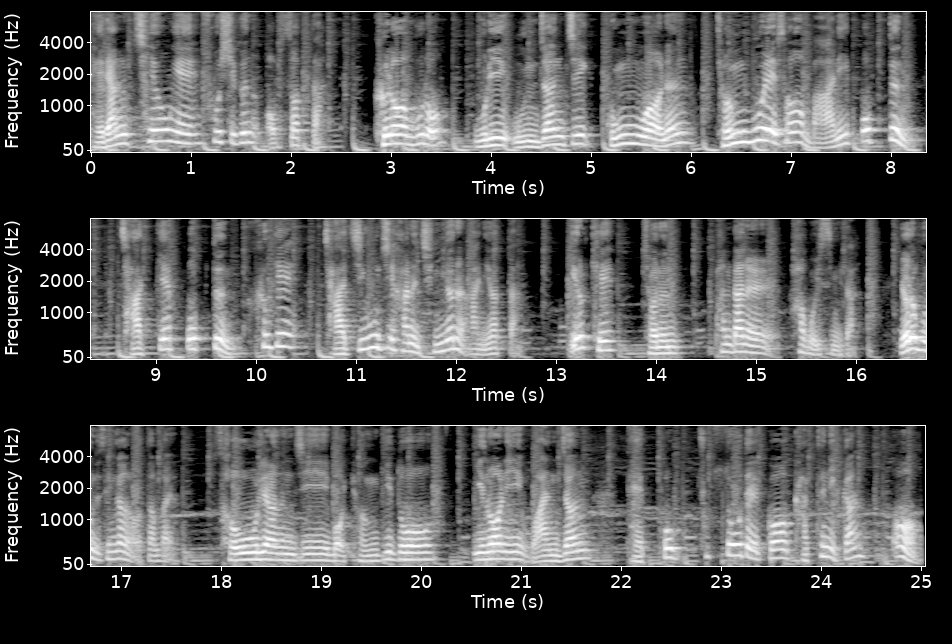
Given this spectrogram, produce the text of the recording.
대량 채용의 소식은 없었다. 그러므로 우리 운전직 공무원은 정부에서 많이 뽑든 작게 뽑든 크게 자지우지하는 측면은 아니었다. 이렇게 저는 판단을 하고 있습니다. 여러분들 생각은 어떤가요? 서울이라든지 뭐 경기도 인원이 완전 대폭 축소될 것 같으니까 어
